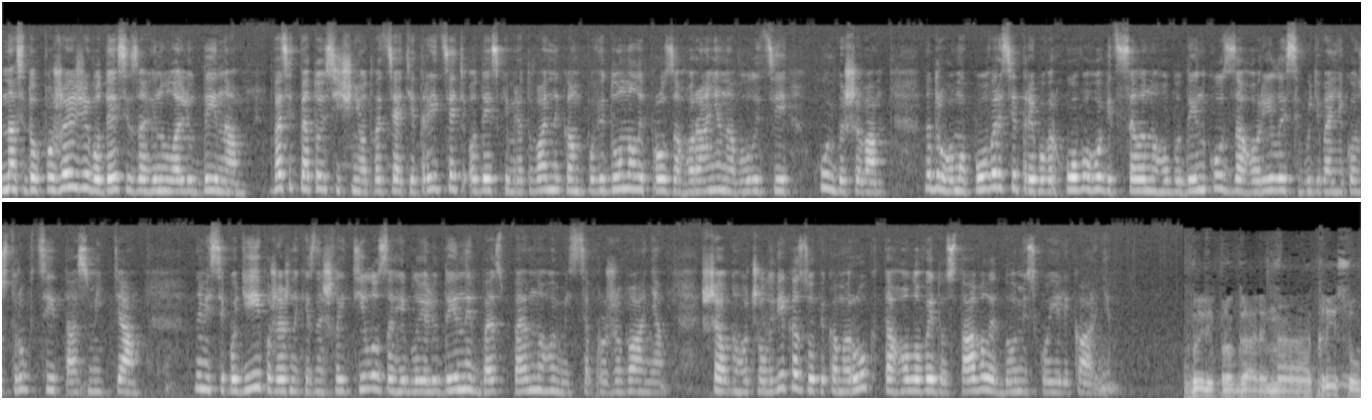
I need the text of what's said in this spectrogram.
Внаслідок пожежі в Одесі загинула людина. 25 січня о 20.30 одеським рятувальникам повідомили про загорання на вулиці Куйбишева. На другому поверсі триповерхового відселеного будинку загорілись будівельні конструкції та сміття. На місці події пожежники знайшли тіло загиблої людини без певного місця проживання. Ще одного чоловіка з опіками рук та голови доставили до міської лікарні. Были прогары на крышу,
